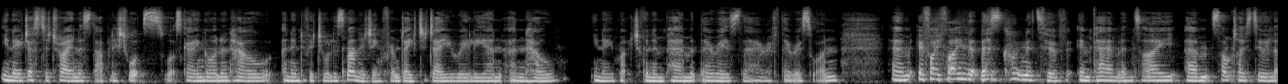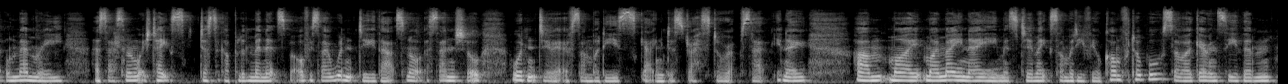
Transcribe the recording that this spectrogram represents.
you know, just to try and establish what's what's going on and how an individual is managing from day to day, really, and, and how you know, much of an impairment there is there, if there is one. Um, if I find that there's cognitive impairment, I um, sometimes do a little memory assessment, which takes just a couple of minutes, but obviously I wouldn't do that. It's not essential. I wouldn't do it if somebody's getting distressed or upset. You know, um, my, my main aim is to make somebody feel comfortable. So I go and see them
